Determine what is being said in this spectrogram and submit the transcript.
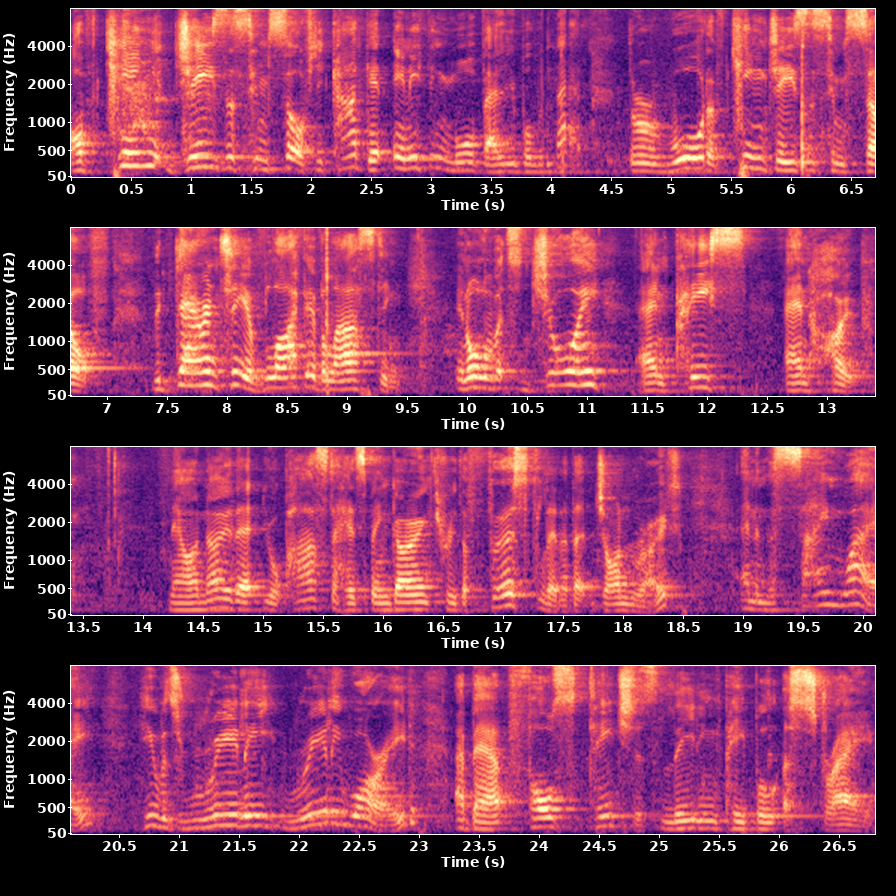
of King Jesus himself. You can't get anything more valuable than that. The reward of King Jesus himself. The guarantee of life everlasting in all of its joy and peace and hope. Now, I know that your pastor has been going through the first letter that John wrote, and in the same way, he was really, really worried about false teachers leading people astray.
